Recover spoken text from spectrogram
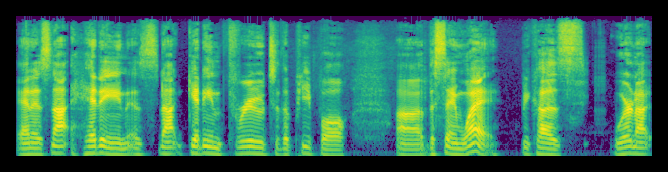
and it's not hitting, it's not getting through to the people uh, the same way because we're not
